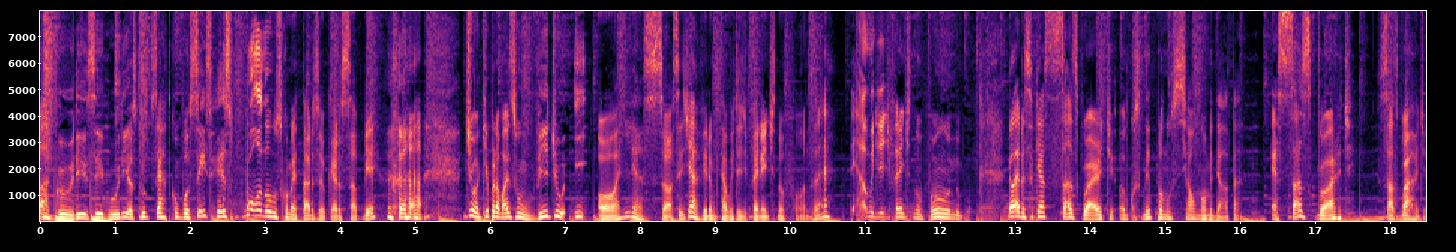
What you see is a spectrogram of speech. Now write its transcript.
Olá, guris e gurias, tudo certo com vocês? Respondam nos comentários, eu quero saber. John aqui para mais um vídeo e olha só, vocês já viram que tá dia diferente no fundo, né? Tem um dia diferente no fundo. Galera, isso aqui é a Sasguard, eu não consigo nem pronunciar o nome dela, tá? É Sasguard Sasguard,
